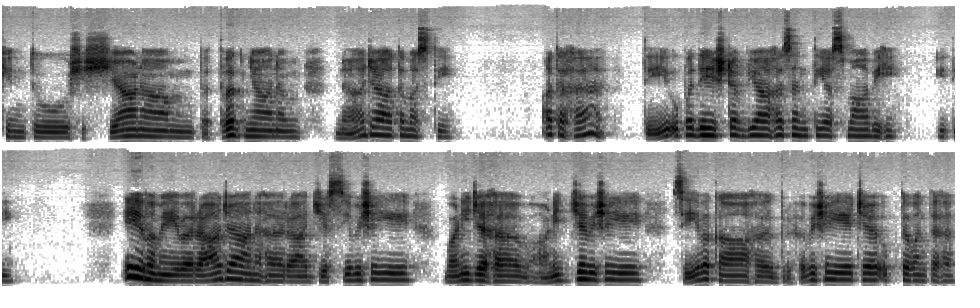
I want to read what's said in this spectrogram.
किन्तु शिष्याणां तत्त्वज्ञानं न जातमस्ति। अतः ते उपदेष्टव्याः सन्ति अस्माभिः इति। एवमेव राजानः राज्यस्य विषये वणिजः वाणिज्यविषये सेवकाः गृहविषये च उक्तवन्तः।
